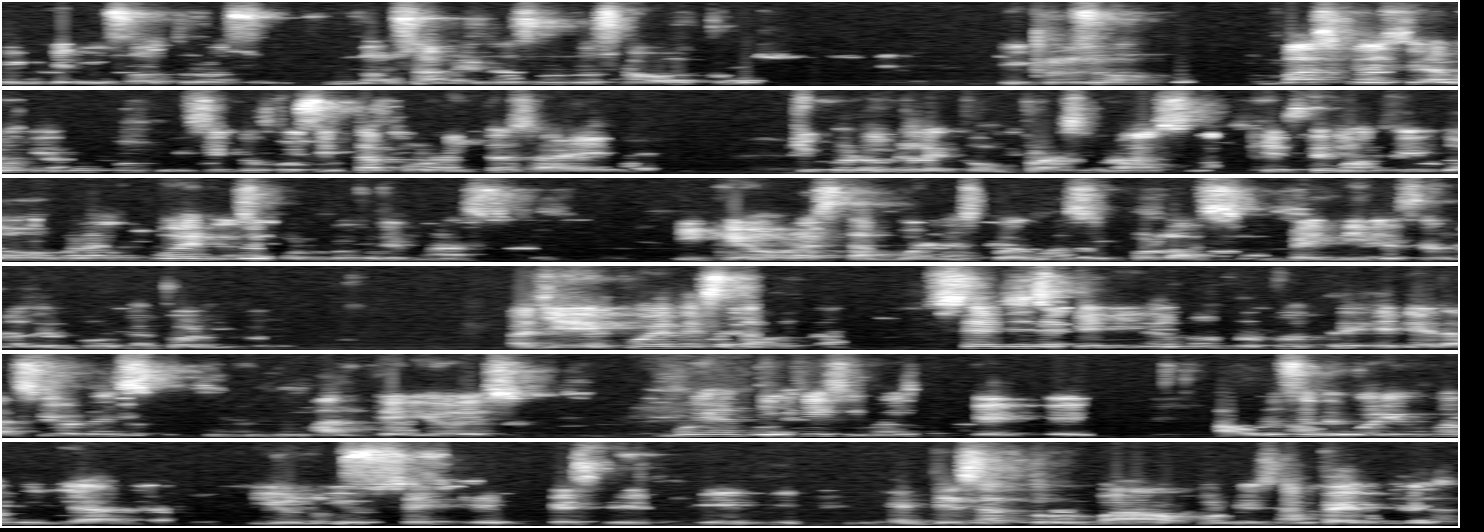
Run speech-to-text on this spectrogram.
en que nosotros nos amemos unos a otros. Incluso más que le estuviéramos diciendo cositas bonitas a Él, yo creo que le complace más que estemos haciendo obras buenas por los demás. ¿Y qué obras tan buenas podemos hacer por las benditas almas del purgatorio? Allí pueden estar seres queridos nosotros de generaciones anteriores, muy antiquísimas, porque a uno se le muere un familiar y uno se, empieza turbado con esa pérdida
